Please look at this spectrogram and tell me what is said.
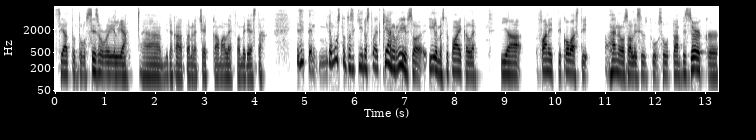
Sieltä on tullut sizzle reelia, mitä kannattaa mennä tsekkaamaan Leffamediasta. Ja sitten, mikä musta on tosi kiinnostavaa, että Keanu Reeves on ilmestyi paikalle ja fanitti kovasti hänen osallisuuttaan Berserker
